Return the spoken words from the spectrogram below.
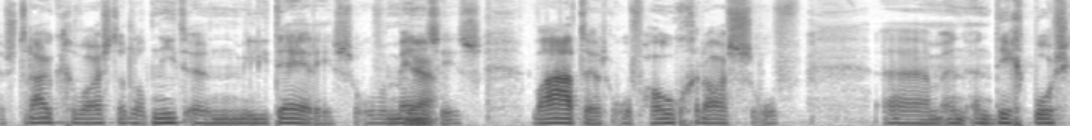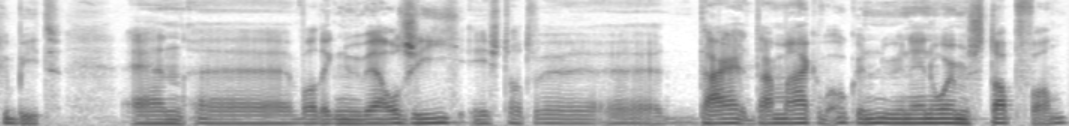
struikgewas dat dat niet een militair is of een mens Ja. is. Water of hoog gras of ehm, een, een dicht bosgebied. En wat ik nu wel zie, is dat we daar, daar maken we ook een, nu een enorme stap van.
